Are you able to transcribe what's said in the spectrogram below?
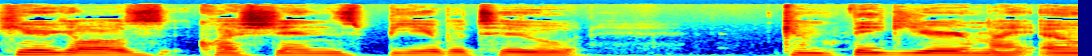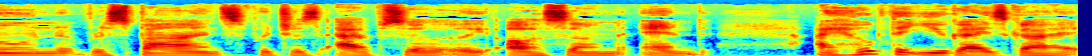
hear y'all's questions, be able to configure my own response, which was absolutely awesome. And I hope that you guys got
